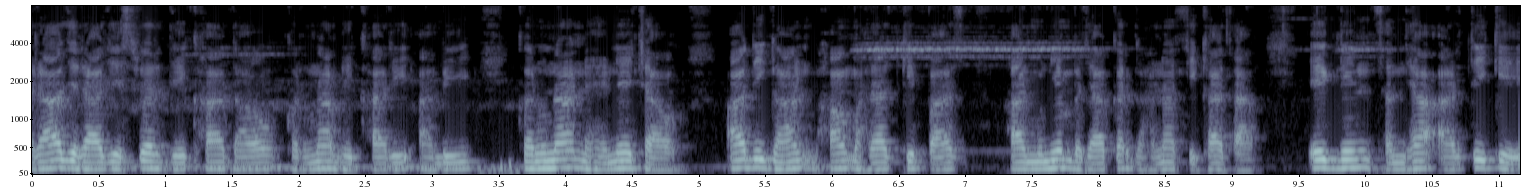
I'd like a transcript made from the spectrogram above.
राज राजेश्वर देखा दाव करुणा भिखारी आबी, करुणा नहने चाव आदि गान भाव महाराज के पास हारमोनियम बजाकर गाना सीखा था। एक दिन संध्या आरती के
